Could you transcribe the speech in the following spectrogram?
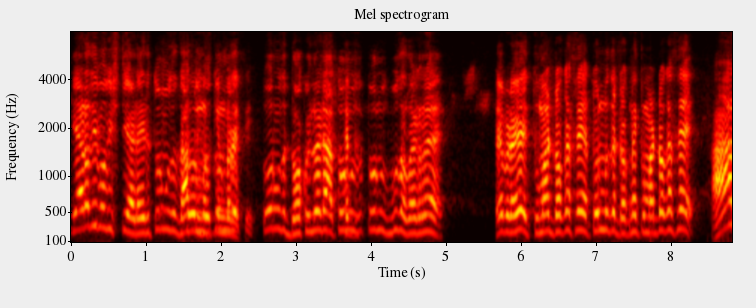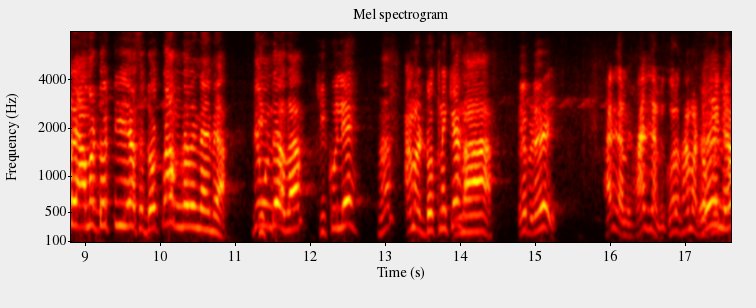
কেডা দিব বিশ টাকা এটা তরমুজের জাত তরমুজ হইল, আইছে। তরমুজের ডক হইল এটা তরমুজ তরমুজ বুঝা যায় রে এ বড় এই তোমার ডক আছে তরমুজের ডক নাই তোমার ডক আছে আরে আমার ডক কি আছে ডক তো আপনার নাই মিয়া দিমুন দেয়া যা কি কইলে হ্যাঁ আমার ডক নাই কে না এ বড় এই হাজলামি হাজলামি করছ আমার ডক এই নাই মিয়া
